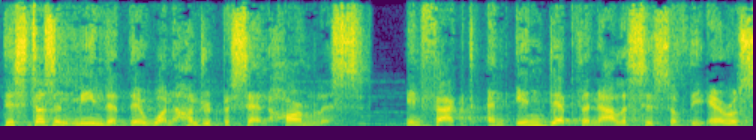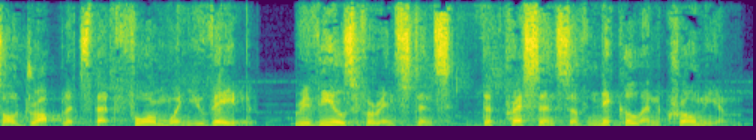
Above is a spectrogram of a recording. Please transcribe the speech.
This doesn't mean that they're 100% harmless. In fact, an in-depth analysis of the aerosol droplets that form when you vape reveals, for instance, the presence of nickel and chromium.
